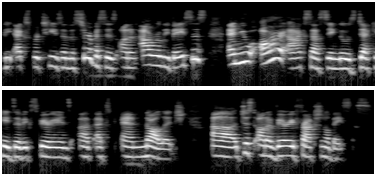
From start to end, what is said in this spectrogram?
the expertise, and the services on an hourly basis, and you are accessing those decades of experience of exp- and knowledge uh, just on a very fractional basis.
